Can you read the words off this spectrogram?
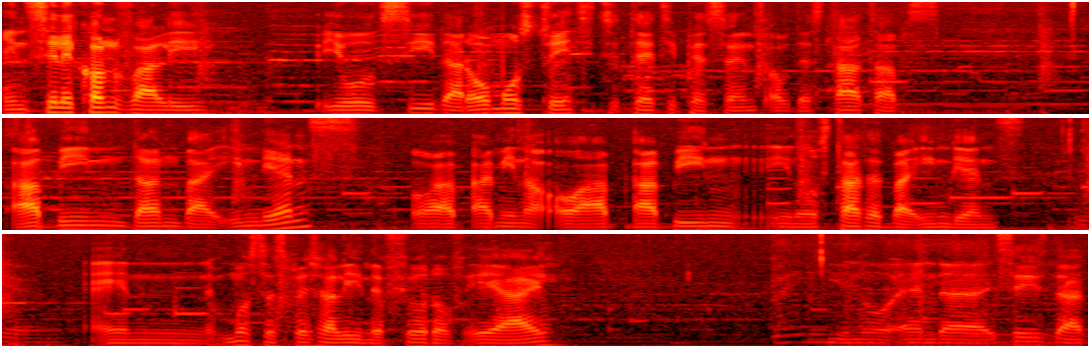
in Silicon Valley, you will see that almost 20 to 30 percent of the startups are being done by Indians or I mean, or are, are being you know started by Indians, yeah. and most especially in the field of AI. You know, and uh, it says that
